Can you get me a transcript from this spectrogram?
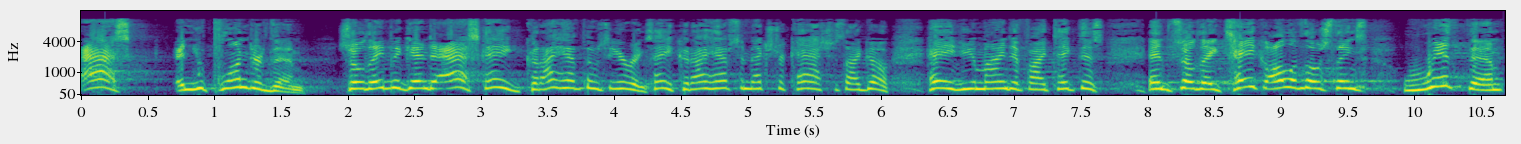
Ask, and you plunder them. So they began to ask, hey, could I have those earrings? Hey, could I have some extra cash as I go? Hey, do you mind if I take this? And so they take all of those things with them.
